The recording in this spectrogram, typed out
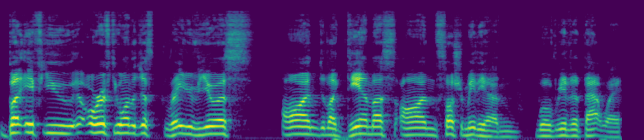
but if you, or if you want to just rate review us on, like DM us on social media, and we'll read it that way.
